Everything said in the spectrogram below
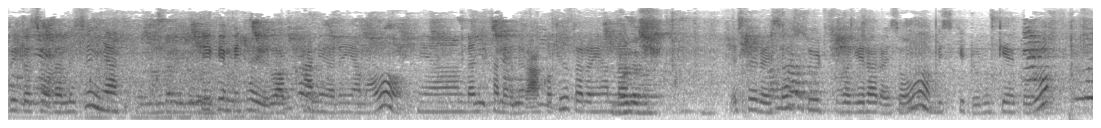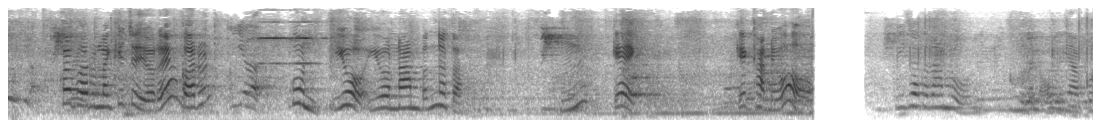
दुइटा छोराले चाहिँ यहाँ के के मिठाईहरू अब खाने अरे यहाँमा हो? यहाँ लन्च खाने भनेर आएको थियो तर यहाँ लन्च यस्तै रहेछ स्विट्स वगेरा रहेछ हो बिस्किटहरू केकहरू। खै गरुणलाई के चाहियो अरे? गरुण कुन? यो यो नाम भन्नु न त। हुँ? केक? केक खाने हो? पिज्जा त राम्रो हो यहाँको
